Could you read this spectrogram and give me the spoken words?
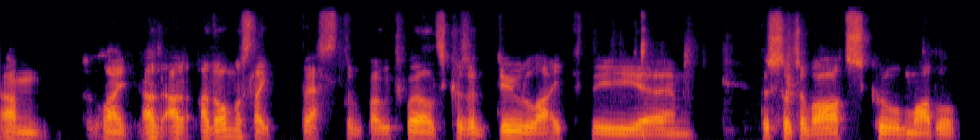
um, like, I'd, I'd almost like best of both worlds because I do like the um, the sort of art school model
